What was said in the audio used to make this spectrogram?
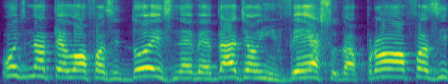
onde na telófase 2, na verdade, é o inverso da prófase,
